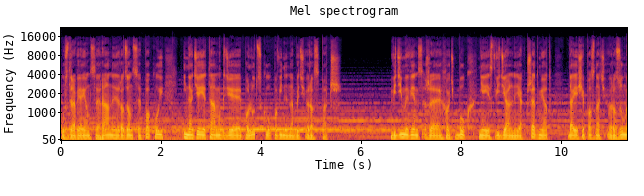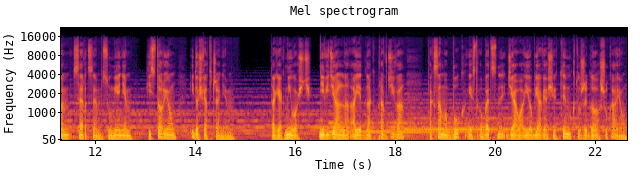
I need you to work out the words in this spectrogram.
uzdrawiające rany, rodzące pokój i nadzieję tam, gdzie po ludzku powinna być rozpacz. Widzimy więc, że choć Bóg nie jest widzialny jak przedmiot, daje się poznać rozumem, sercem, sumieniem, historią i doświadczeniem. Tak jak miłość, niewidzialna, a jednak prawdziwa, tak samo Bóg jest obecny, działa i objawia się tym, którzy go szukają.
